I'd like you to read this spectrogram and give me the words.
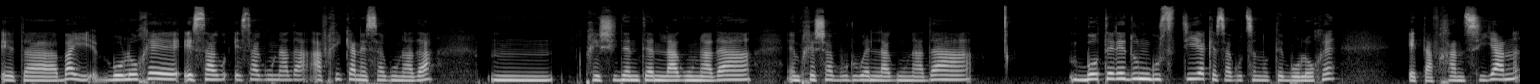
Eta bai, bologe ezaguna da, Afrikan ezaguna da, mm, presidenten laguna da, enpresa buruen laguna da, boteredun guztiak ezagutzen dute bologe, eta frantzian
